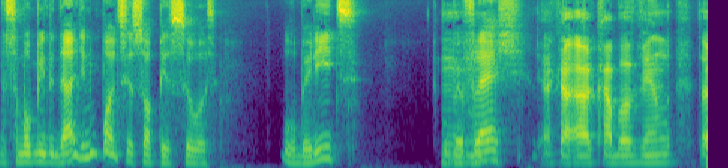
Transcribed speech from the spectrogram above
Essa mobilidade não pode ser só pessoas. Uber Eats, Uber Uhum. Flash, Aca- Acaba vendo. tá,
